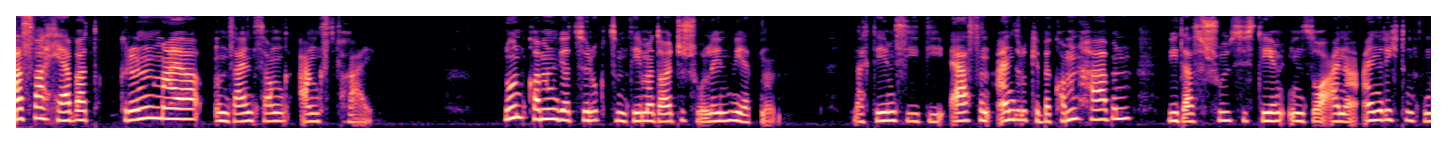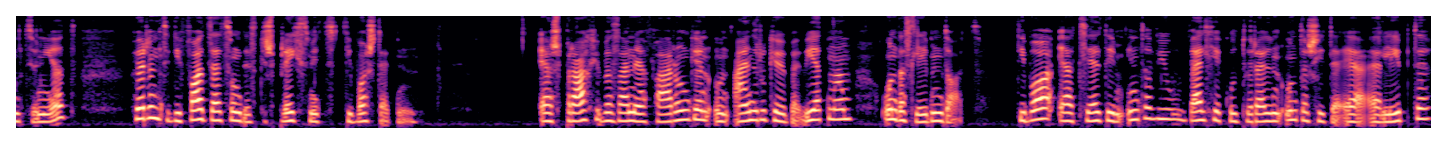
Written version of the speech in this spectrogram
Das war Herbert Grönenmeier und sein Song Angstfrei. Nun kommen wir zurück zum Thema deutsche Schule in Vietnam. Nachdem Sie die ersten Eindrücke bekommen haben, wie das Schulsystem in so einer Einrichtung funktioniert, hören Sie die Fortsetzung des Gesprächs mit Tibor Stetten. Er sprach über seine Erfahrungen und Eindrücke über Vietnam und das Leben dort. Tibor erzählte im Interview, welche kulturellen Unterschiede er erlebte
